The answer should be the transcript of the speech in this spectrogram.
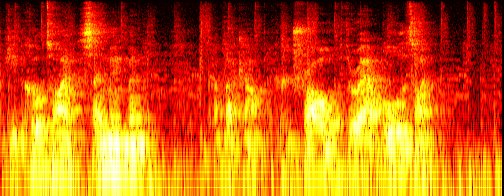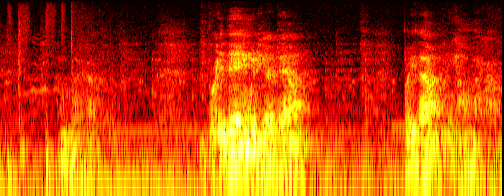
We keep the core tight, same movement, come back up. Control throughout all the time. Come back up. Breathe in when you go down. Breathe out you come back up.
